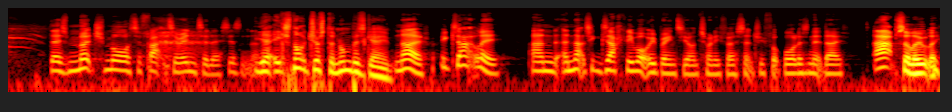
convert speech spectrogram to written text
there's much more to factor into this, isn't there? yeah, it's not just a numbers game. No, exactly, and and that's exactly what we bring to you on 21st Century Football, isn't it, Dave? Absolutely.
